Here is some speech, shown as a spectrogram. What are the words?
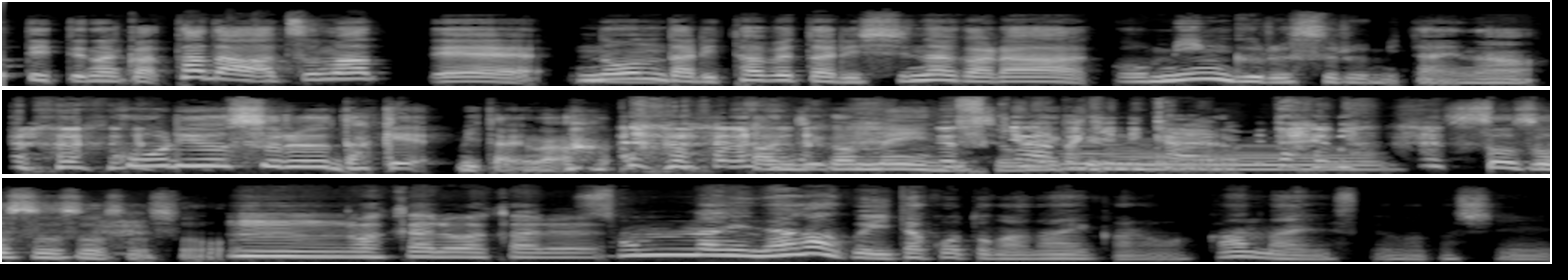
ーティーってなんかただ集まって飲んだり食べたりしながらこうミングルするみたいな、交流するだけみたいな 感じがメインですよね。好きな時に帰るみたいなうんそうそうそうそうそうそう。うん、わかるわかる。そんなに長くいたことがないからわかんないですけど、私。う ん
